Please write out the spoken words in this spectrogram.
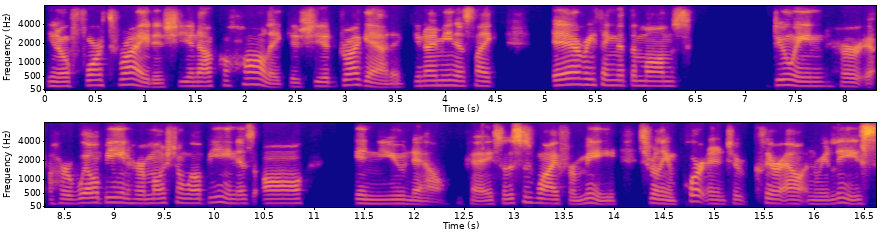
you know, forthright? Is she an alcoholic? Is she a drug addict? You know what I mean? It's like everything that the mom's doing, her her well-being, her emotional well-being is all in you now. Okay. So this is why for me, it's really important to clear out and release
